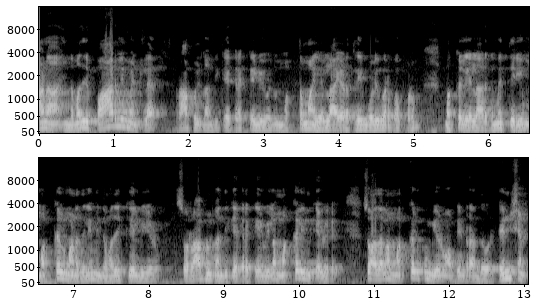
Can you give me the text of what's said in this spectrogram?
ஆனால் இந்த மாதிரி பார்லிமெண்ட்டில் ராகுல் காந்தி கேட்குற கேள்வி வந்து மொத்தமாக எல்லா இடத்துலையும் ஒளிபரப்பப்படும். மக்கள் எல்லாருக்குமே தெரியும். மக்கள் மனதிலையும் இந்த மாதிரி கேள்வி எழும். ஸோ ராகுல் காந்தி கேட்குற கேள்வியெல்லாம் மக்களின் கேள்விகள். ஸோ அதெல்லாம் மக்களுக்கும் எழும் அப்படின்ற அந்த ஒரு டென்ஷன்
